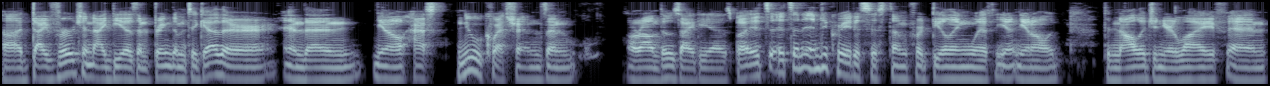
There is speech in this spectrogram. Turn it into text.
uh, divergent ideas and bring them together, and then you know ask new questions and around those ideas. But it's it's an integrated system for dealing with you know the knowledge in your life, and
